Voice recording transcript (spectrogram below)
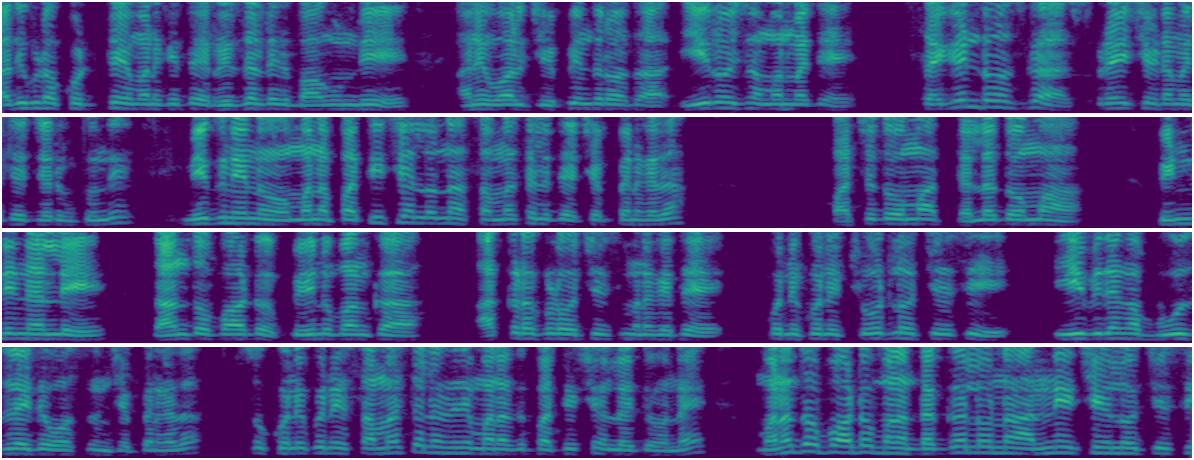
అది కూడా కొడితే మనకైతే రిజల్ట్ అయితే బాగుంది అని వాళ్ళు చెప్పిన తర్వాత ఈ రోజున మనమైతే సెకండ్ డోస్గా స్ప్రే చేయడం అయితే జరుగుతుంది. మీకు నేను మన పత్తి చేలో ఉన్న సమస్యలు అయితే చెప్పాను కదా. పచ్చదోమ తెల్లదోమ పిండి నల్లి దాంతో పాటు పేనుబంక అక్కడక్కడ వచ్చేసి మనకైతే కొన్ని కొన్ని చోట్ల వచ్చేసి ఈ విధంగా బూజులు అయితే వస్తుందని చెప్పాను కదా. సో కొన్ని కొన్ని సమస్యలు అనేది మన పత్తి చేనులో అయితే ఉన్నాయి. మనతో పాటు మన దగ్గరలో ఉన్న అన్ని చేనులు వచ్చేసి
